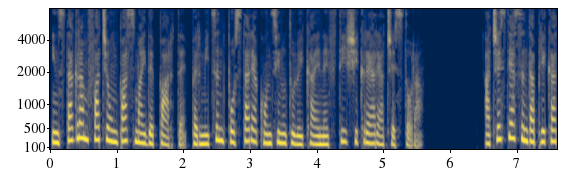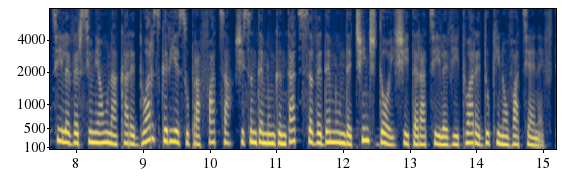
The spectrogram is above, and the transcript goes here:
Instagram face un pas mai departe, permițând postarea conținutului ca NFT și crearea acestora. Acestea sunt aplicațiile versiunea 1 care doar zgârie suprafața și suntem încântați să vedem unde 5.2 și iterațiile viitoare duc inovația NFT.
